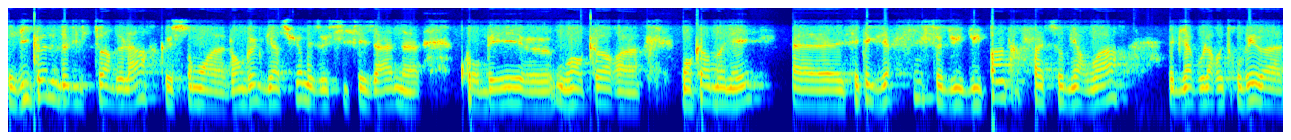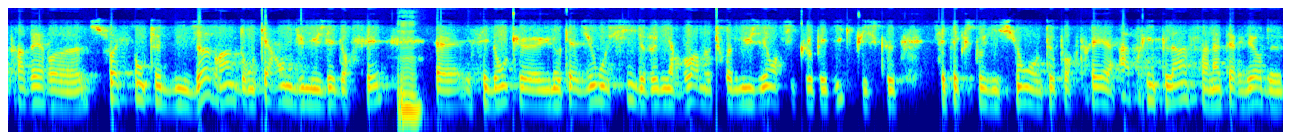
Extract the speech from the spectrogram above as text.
ces icônes de l'histoire de l'art que sont Van Gogh bien sûr, mais aussi Cézanne, Courbet ou encore ou encore Monet. cet exercice du, du, peintre face au miroir, eh bien vous la retrouvez à travers 70 œuvres, hein, dont 40 du musée d'Orsay. Mmh. c'est donc une occasion aussi de venir voir notre musée encyclopédique, puisque cette exposition autoportrait a pris place à l'intérieur de,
